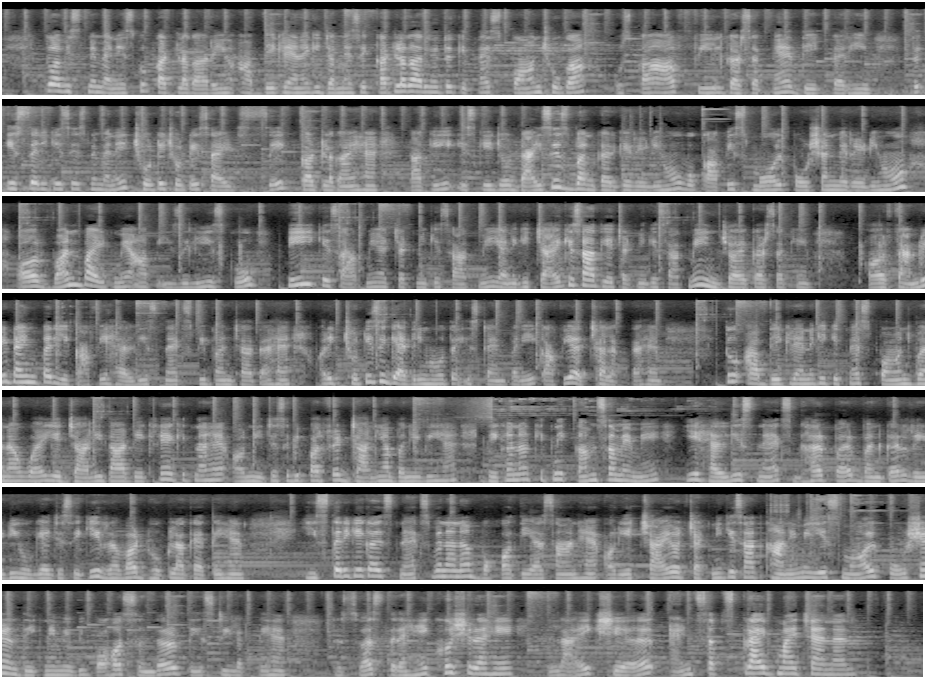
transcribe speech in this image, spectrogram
तो अब इसमें मैंने इसको कट लगा रही हूँ। आप देख रहे हैं ना कि जब मैं इसे कट लगा रही हूँ तो कितना स्पॉन्ज होगा, उसका आप फील कर सकते हैं देख कर ही। तो इस तरीके से इसमें मैंने छोटे छोटे साइड से कट लगाए हैं ताकि इसके जो डाइसेस बन करके रेडी हों, वो काफ़ी स्मॉल पोर्शन में रेडी हों और वन बाइट में आप इजीली इसको टी के साथ में या चटनी के साथ में, यानी कि चाय के साथ या चटनी के साथ में इंजॉय कर सकें। और फैमिली टाइम पर ये काफ़ी हेल्दी स्नैक्स भी बन जाता है और एक छोटी सी गैदरिंग हो तो इस टाइम पर ये काफ़ी अच्छा लगता है। तो आप देख रहे हैं ना कि कितना स्पॉन्ज बना हुआ है, ये जालीदार देख रहे हैं कितना है और नीचे से भी परफेक्ट जालियाँ बनी हुई हैं। देखा ना कितने कम समय में ये हेल्दी स्नैक्स घर पर बनकर रेडी हो गया, जैसे कि रवा ढोकला कहते हैं। इस तरीके का स्नैक्स बनाना बहुत ही आसान है और ये चाय और चटनी के साथ खाने में ये स्मॉल पोर्शन देखने में भी बहुत सुंदर और टेस्टी लगते हैं। तो स्वस्थ रहें, खुश रहें like share and subscribe my channel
